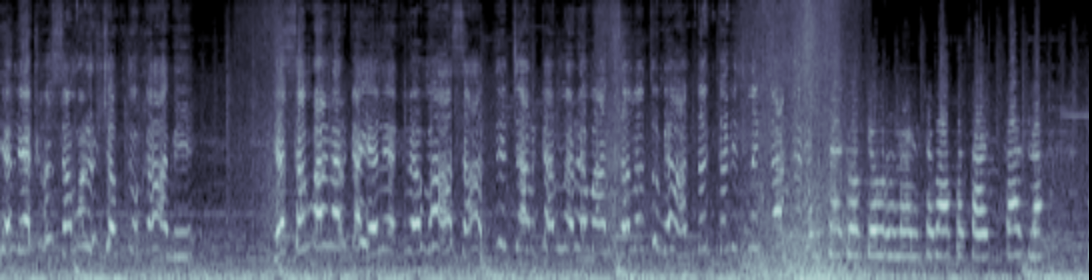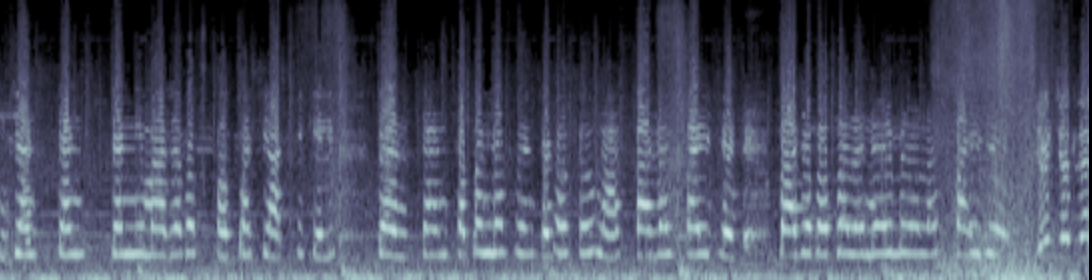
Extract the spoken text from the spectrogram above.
हे लेकरं सांभाळू शकतो का आम्ही? हे सांभाळणार का हे लेकरं? मग असा अत्याचार करणाऱ्या माणसाला तुम्ही अटक करीत नाही का? आमच्या डोक्यावरून आमच्या बापाचा हात काढला. त्यांनी माझ्या पप्पाची हत्या केली. त्यां- त्यांच्या पण लेकरांच्या डोक्यावरून हात काढलाच पाहिजे. माझ्या बापाला न्याय मिळालाच पाहिजे. यांच्यातल्या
